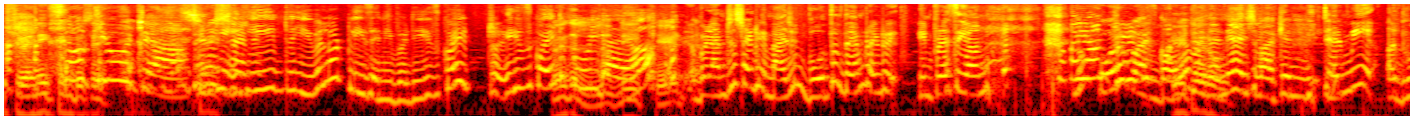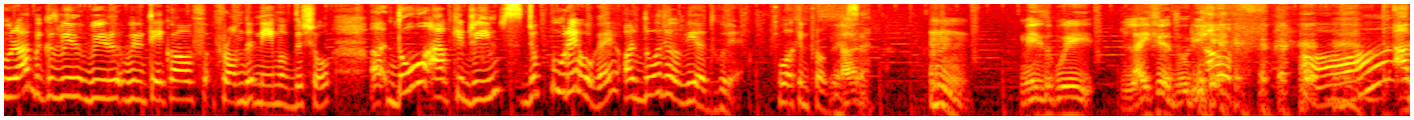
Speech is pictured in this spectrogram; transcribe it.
Shrenik thing so to say cute yeah And he, he he will not please anybody. He's quite he's quite No, a he's a cool guy. lovely huh? kid but I'm just trying to imagine both of them trying to impress a young a No, young four kid. of us, Gaurav. Ananya, Ishwak and me. Tell me अधूरा because we'll we'll we'll take off from the name of the show. Uh, दो आपके dreams जो पूरे हो गए और दो जो अभी अधूरे हैं. Work in progress. यार मेरी तो पूरी लाइफ ही अधूरी है। आप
